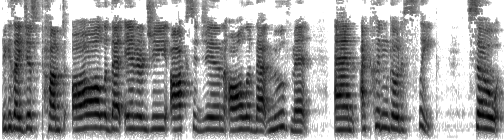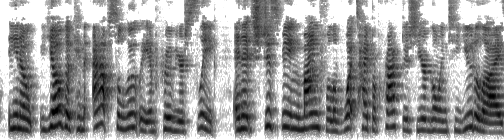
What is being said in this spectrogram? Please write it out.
because I just pumped all of that energy, oxygen, all of that movement and I couldn't go to sleep. So, you know, yoga can absolutely improve your sleep And it's just being mindful of what type of practice you're going to utilize,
